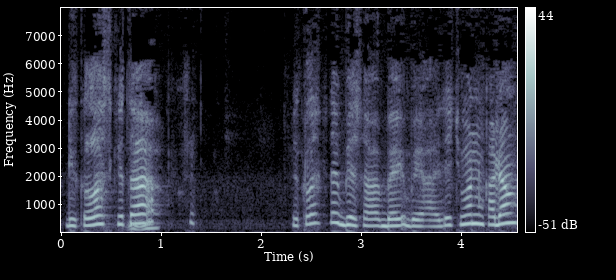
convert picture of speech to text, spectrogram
Di kelas kita di kelas kita biasa baik-baik aja, cuman kadang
